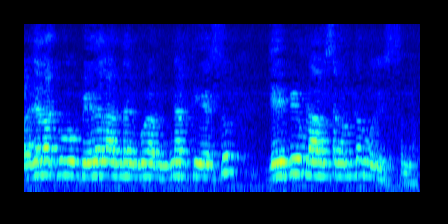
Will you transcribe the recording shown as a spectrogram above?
ప్రజలకు పేదలందరికీ కూడా విజ్ఞప్తి చేస్తూ జైపీఎం లాల్సనంతో ముగిస్తున్నాం.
